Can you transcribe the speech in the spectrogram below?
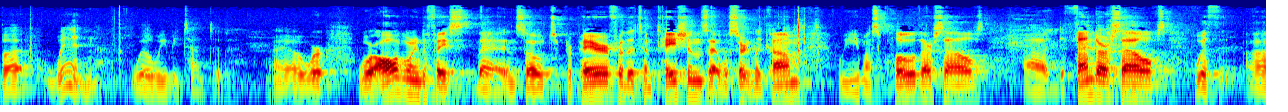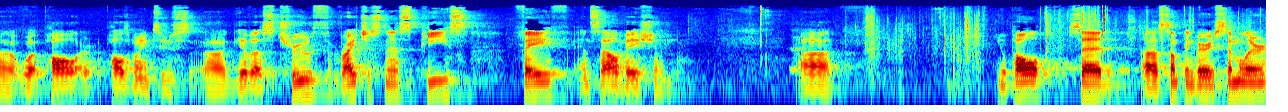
but when will we be tempted? Uh, we're, we're all going to face that. And so, to prepare for the temptations that will certainly come, we must clothe ourselves, uh, defend ourselves with uh, what Paul Paul's going to uh, give us truth, righteousness, peace, faith, and salvation. Uh, you know, Paul said uh, something very similar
